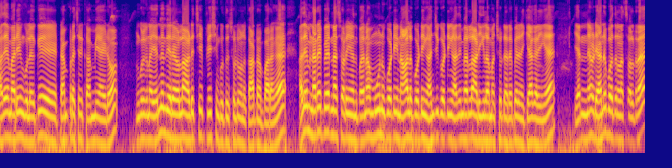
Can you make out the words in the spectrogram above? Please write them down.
அதே மாதிரி உங்களுக்கு டெம்பரேச்சர் கம்மியாகிடும் உங்களுக்கு நான் எந்தெந்த ஏரியாவெல்லாம் அடித்து ஃபினிஷிங் கொடுத்து சொல்லிட்டு உங்களுக்கு காட்டுறேன் பாருங்கள் அதே மாதிரி நிறைய பேர் என்ன சொல்கிறீங்க வந்து பார்த்தீங்கன்னா மூணு கோட்டிங் நாலு கோட்டிங் அஞ்சு கோட்டிங் அதே மாதிரிலாம் அடிக்கலாமான்னு சொல்லிட்டு நிறைய பேர் எனக்கு கேட்குறீங்க என்னுடைய அனுபவத்தில் நான் சொல்கிறேன்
